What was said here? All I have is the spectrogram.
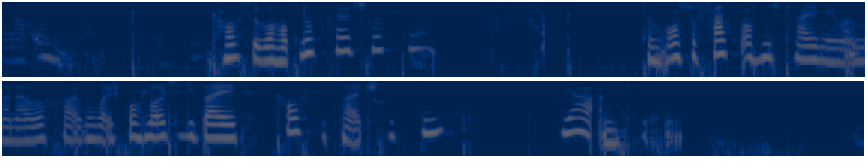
Ja, online. Kaufst du überhaupt noch Zeitschriften? Ah, fuck. Dann brauchst du fast auch nicht teilnehmen an meiner Befragung, weil ich brauche Leute, die bei Kaufst du Zeitschriften Ja anklicken. Ja,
